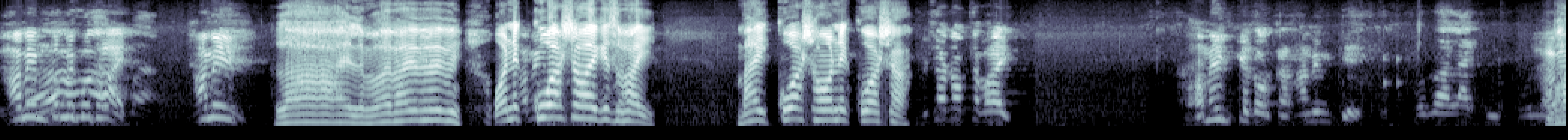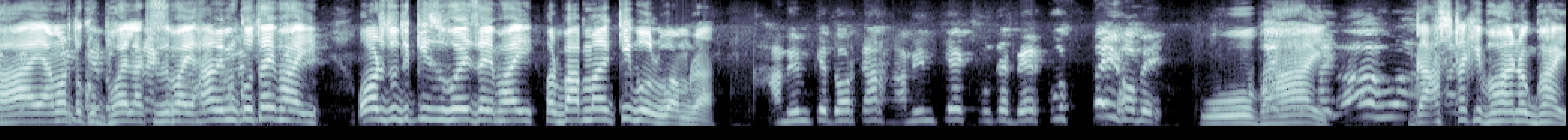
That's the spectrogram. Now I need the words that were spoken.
হামিম তুমি কোথায়? হামিম। লা ভাই ভাই ভাই অনেক কুয়াশা হয়ে গেছে ভাই। ভাই কুয়াশা অনেক কুয়াশা। ভাই হামিমকে দরকার হামিমকে। ভাই আমার তো খুব ভয় লাগতেছে ভাই। হামিম কোথায় ভাই? ওর যদি কিছু হয়ে যায় ভাই ওর বাপ মাকে কি বলব আমরা? হামিমকে দরকার হামিমকে খুঁজে বের করতেই হবে। ও ভাই গাছটা কি ভয়ানক ভাই?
